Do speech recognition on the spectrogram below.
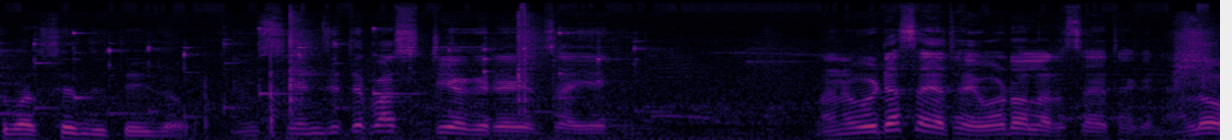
তোমার সেন্দিতেই যাও। সেনজিতে পাঁচ টিয়া করে চাই মানে ওইটা চাই থাকে ও ডলার চাই থাকে না। হ্যালো?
